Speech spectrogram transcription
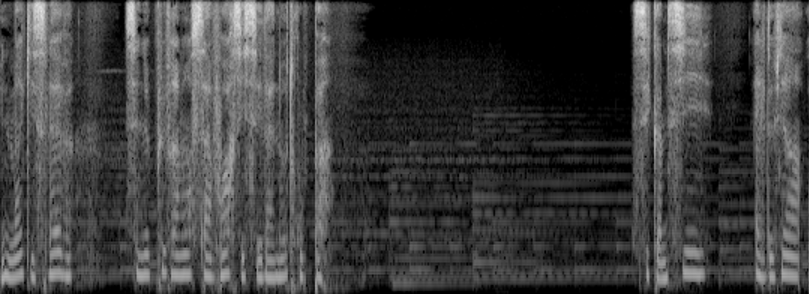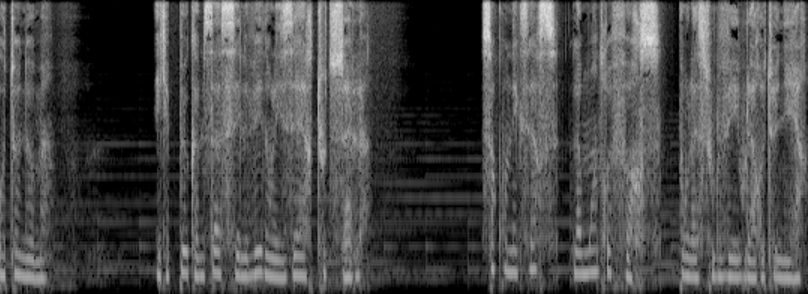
Une main qui se lève, c'est ne plus vraiment savoir si c'est la nôtre ou pas. C'est comme si elle devient autonome et qu'elle peut comme ça s'élever dans les airs toute seule, sans qu'on exerce la moindre force pour la soulever ou la retenir.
